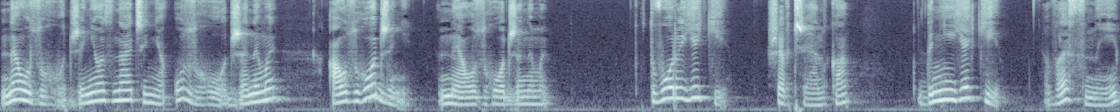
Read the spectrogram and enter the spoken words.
неузгоджені означення узгодженими, а узгоджені неузгодженими. Твори які Шевченка, дні які? Весни,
